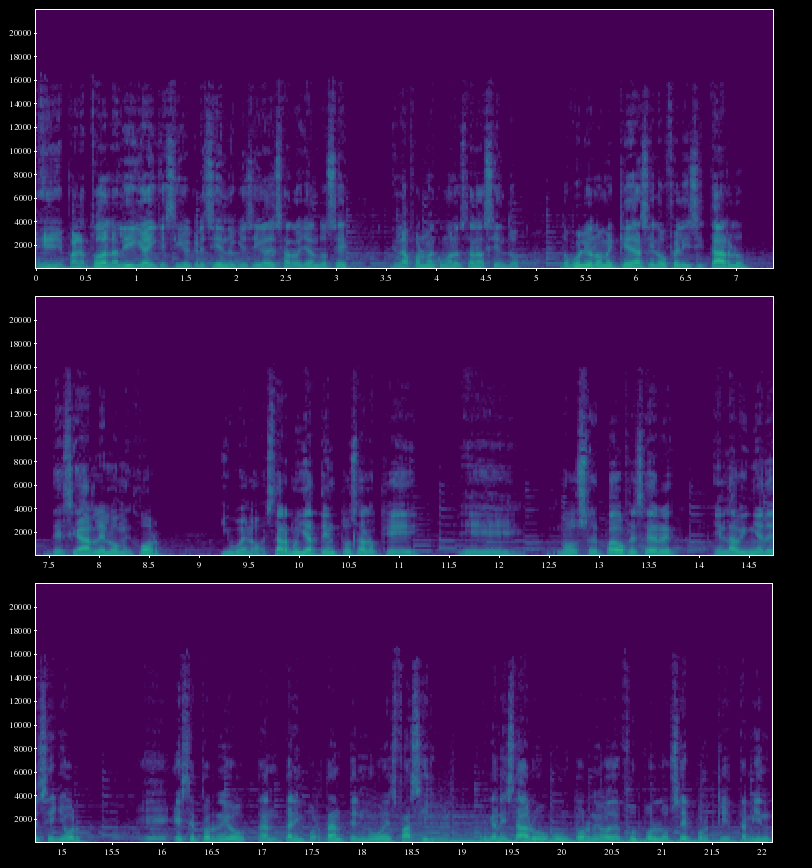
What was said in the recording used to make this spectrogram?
eh, para toda la liga y que siga creciendo y que siga desarrollándose en la forma como lo están haciendo. Don Julio, no me queda sino felicitarlo, desearle lo mejor y bueno, estar muy atentos a lo que eh, nos pueda ofrecer en la viña del Señor eh, este torneo tan, tan importante. No es fácil organizar un, un, torneo de fútbol, lo sé porque también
